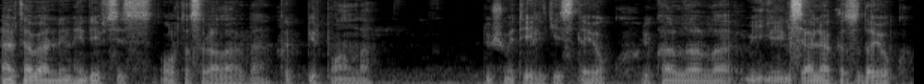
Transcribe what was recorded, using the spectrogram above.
Hertha Berlin hedefsiz orta sıralarda 41 puanla. Düşme tehlikesi de yok. Yukarılarla bir ilgisi alakası da yok.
